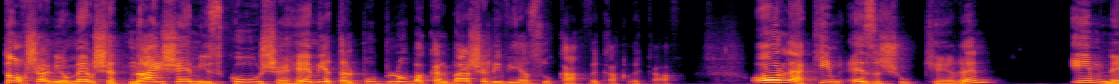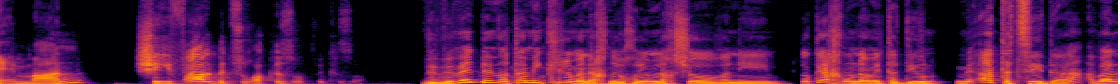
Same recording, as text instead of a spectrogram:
תוך שאני אומר שתנאי שהם יזכו, שהם יטלפו בלו בכלבה שלי ויעשו כך וכך וכך, או להקים איזשהו קרן עם נאמן שיפעל בצורה כזאת וכזאת. ובאמת באותם מקרים אנחנו יכולים לחשוב, אני לוקח אומנם את הדיון מעט הצידה, אבל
